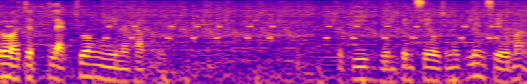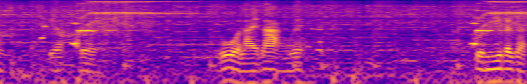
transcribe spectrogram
ก็จะแหลกช่วงนี้นะครับผมตะกี้เห็นเป็นเซลใช่ไหมเล่นเซลมั่งเดี๋ยวเออโอ้ลายล่างเว้ยตัวนี้แล้วกัน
